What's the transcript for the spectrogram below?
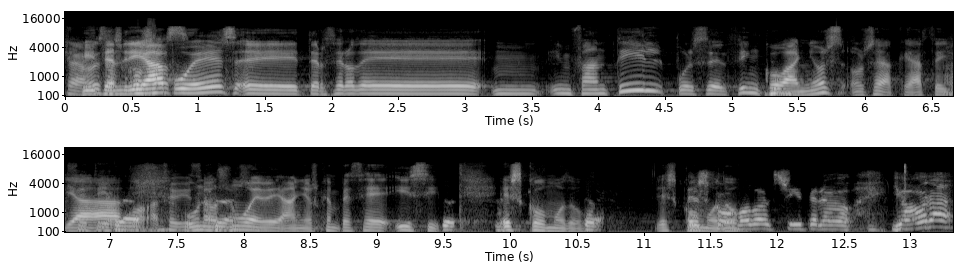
y tendría pues eh, tercero de mm, infantil, pues eh, cinco mm. años, o sea que hace ya unos nueve años que empecé y sí, es cómodo. Es cómodo. sí, pero yo ahora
